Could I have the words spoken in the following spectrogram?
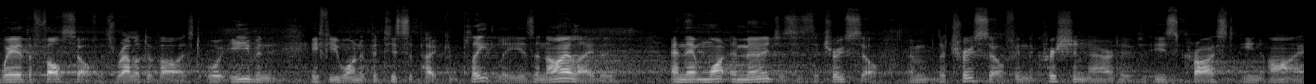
where the false self is relativized, or even if you want to participate completely, is annihilated. And then what emerges is the true self. And the true self in the Christian narrative is Christ in I.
